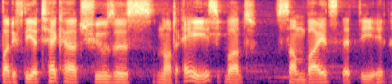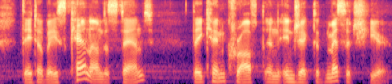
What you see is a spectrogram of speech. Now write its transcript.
But if the attacker chooses not A's, but some bytes that the database can understand, they can craft an injected message here.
